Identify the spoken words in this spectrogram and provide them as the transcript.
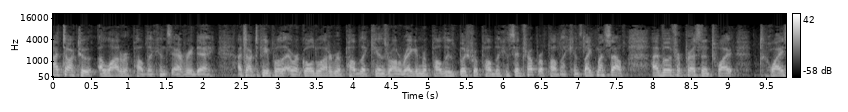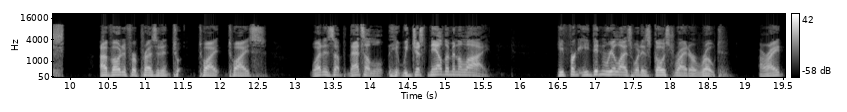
I talk to a lot of Republicans every day. I talk to people that were Goldwater Republicans, Ronald Reagan Republicans, Bush Republicans, and Trump Republicans, like myself. I voted for president twi- twice. I voted for president tw- twi- twice. What is up? That's a we just nailed him in a lie. He for, he didn't realize what his ghostwriter wrote. All right,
